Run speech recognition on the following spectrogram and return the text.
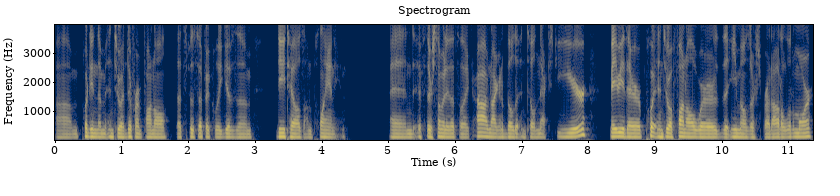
um, putting them into a different funnel that specifically gives them details on planning. And if there's somebody that's like, oh, I'm not going to build it until next year, maybe they're put into a funnel where the emails are spread out a little more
